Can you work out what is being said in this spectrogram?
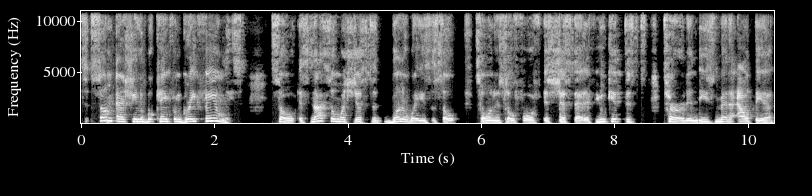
some actually in the book came from great families. So it's not so much just the runaways and so so on and so forth. It's just that if you get this turd and these men are out there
